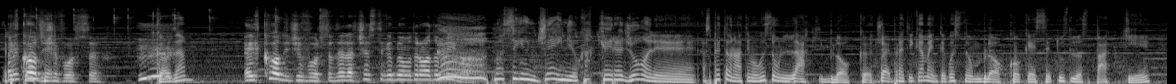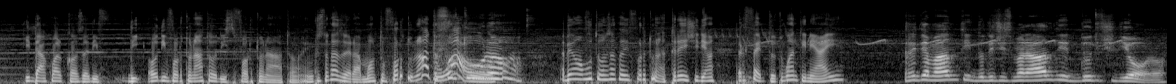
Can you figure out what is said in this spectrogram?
È poi il codice forse. Cosa? È il codice forse della chest che abbiamo trovato prima. Ma sei un genio, cacchio, hai ragione. Aspetta un attimo, questo è un lucky block. Cioè, praticamente questo è un blocco che se tu lo spacchi ti dà qualcosa di, di- o di fortunato o di sfortunato. In questo caso era molto fortunato. Wow! fortuna! Abbiamo avuto un sacco di fortuna. 13 diamanti. Perfetto, tu quanti ne hai? 3 diamanti, 12 smeraldi e 12 di oro.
